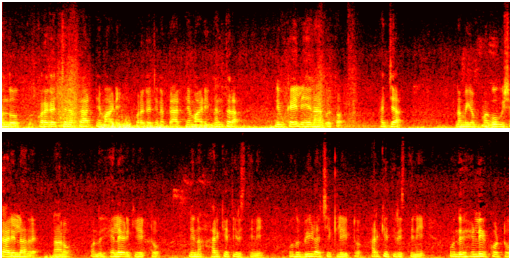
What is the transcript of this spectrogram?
ಒಂದು ಕೊರಗಜ್ಜನ ಪ್ರಾರ್ಥನೆ ಮಾಡಿ ಕೊರಗಜ್ಜನ ಪ್ರಾರ್ಥನೆ ಮಾಡಿ ನಂತರ ನಿಮ್ಮ ಕೈಲಿ ಏನಾಗುತ್ತೋ ಅಜ್ಜ ನಮಗೆ ಮಗು ಹುಷಾರಿಲ್ಲ ಅಂದರೆ ನಾನು ಒಂದು ಎಲೆ ಅಡಿಕೆ ಇಟ್ಟು ನಿನ್ನ ಹರಕೆ ತೀರಿಸ್ತೀನಿ ಒಂದು ಬೀಡ ಚಿಕ್ಲಿ ಇಟ್ಟು ಹರಕೆ ತೀರಿಸ್ತೀನಿ ಒಂದು ಎಳ್ಳೀರು ಕೊಟ್ಟು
